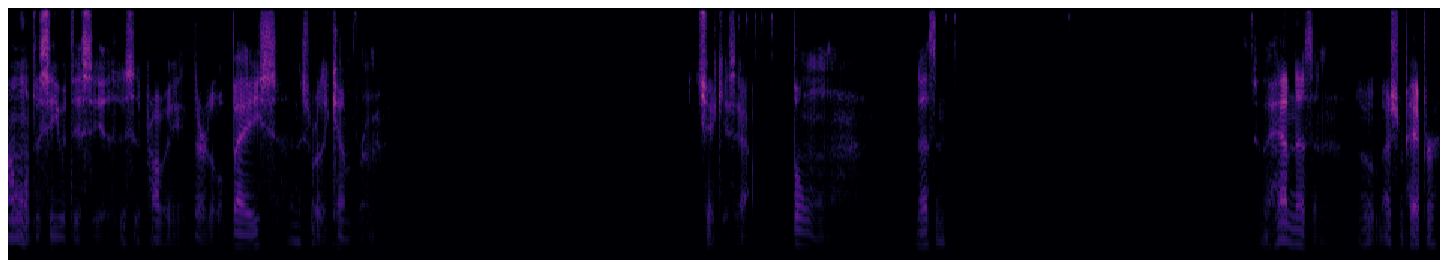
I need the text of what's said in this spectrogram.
I want to see what this is. This is probably their little base, and this is where they come from. Check this out. Boom. Nothing. So they have nothing. Oh, some pepper.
